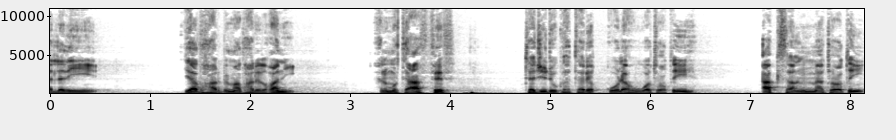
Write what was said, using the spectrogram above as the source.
الذي يظهر بمظهر الغني المتعفف تجدك ترق له وتعطيه أكثر مما تعطي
